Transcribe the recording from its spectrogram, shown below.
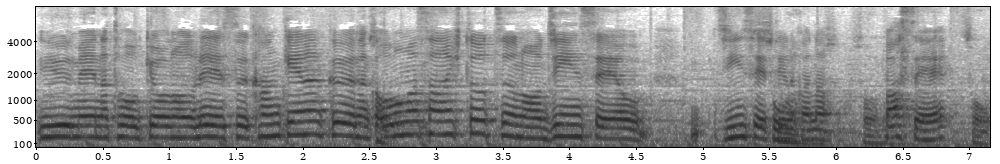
有名な東京のレース関係なくなんか大間さん一つの人生を人生っていうのかな？馬生そ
